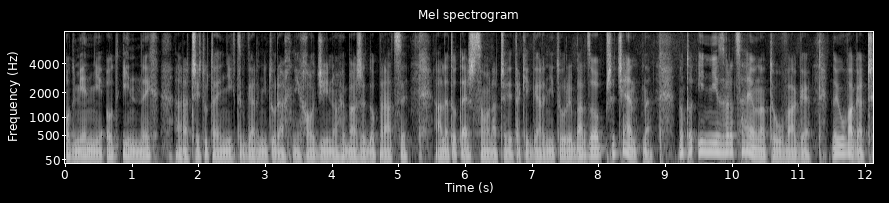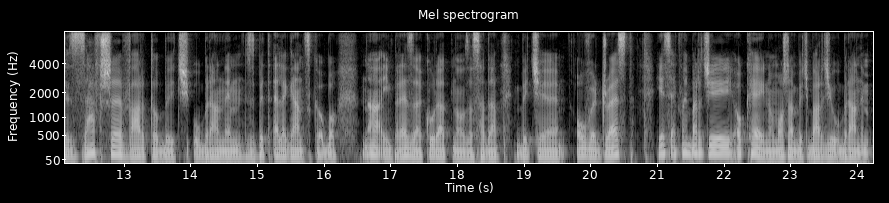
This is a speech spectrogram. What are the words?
odmiennie od innych, a raczej tutaj nikt w garniturach nie chodzi, no chyba że do pracy, ale to też są raczej takie garnitury bardzo przeciętne. No to inni zwracają na to uwagę. No i uwaga, czy zawsze warto być ubranym zbyt elegancko, bo na imprezę akurat no zasada bycie overdressed jest jak najbardziej ok, no można być bardziej ubranym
